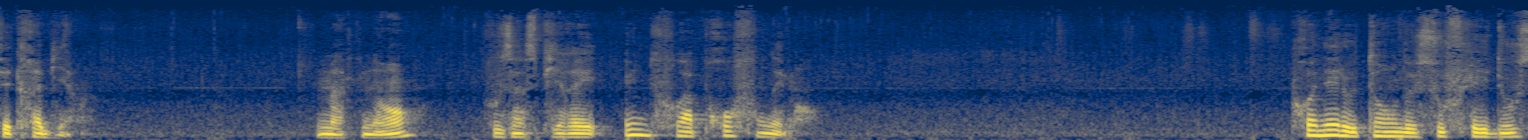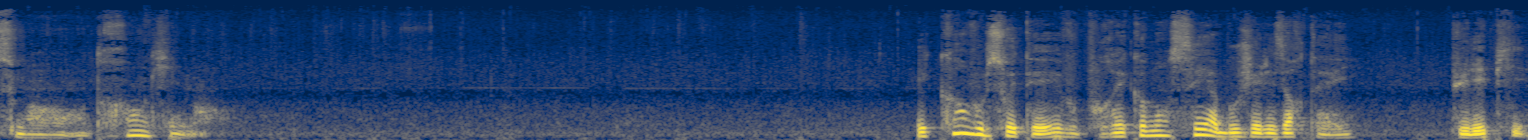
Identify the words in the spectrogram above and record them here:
C'est très bien. Maintenant, vous inspirez une fois profondément. Prenez le temps de souffler doucement, tranquillement. Et quand vous le souhaitez, vous pourrez commencer à bouger les orteils, puis les pieds,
